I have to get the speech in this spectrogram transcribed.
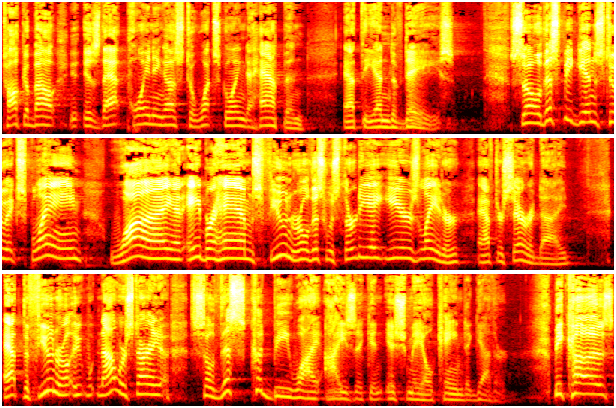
Talk about is that pointing us to what's going to happen at the end of days? So this begins to explain why at Abraham's funeral, this was 38 years later after Sarah died, at the funeral, now we're starting, so this could be why Isaac and Ishmael came together. Because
